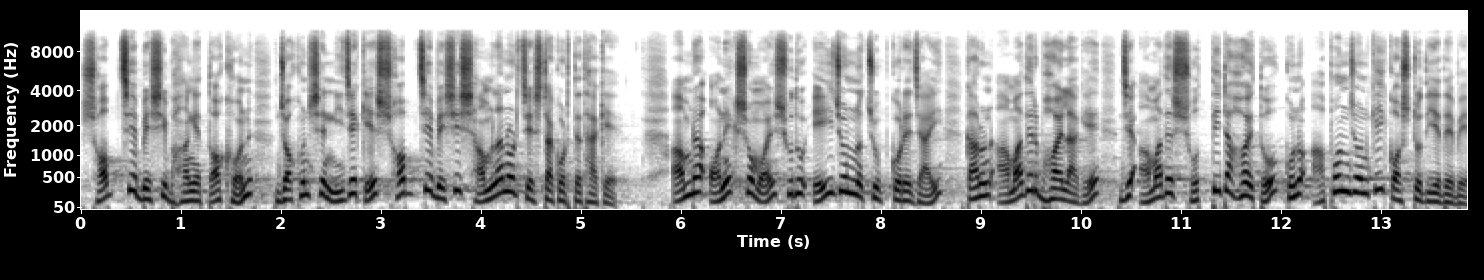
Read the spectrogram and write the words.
সবচেয়ে বেশি ভাঙে তখন যখন সে নিজেকে সবচেয়ে বেশি সামলানোর চেষ্টা করতে থাকে। আমরা অনেক সময় শুধু এই জন্য চুপ করে যাই, কারণ আমাদের ভয় লাগে যে আমাদের সত্যিটা হয়তো কোনো আপনজনকেই কষ্ট দিয়ে দেবে।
